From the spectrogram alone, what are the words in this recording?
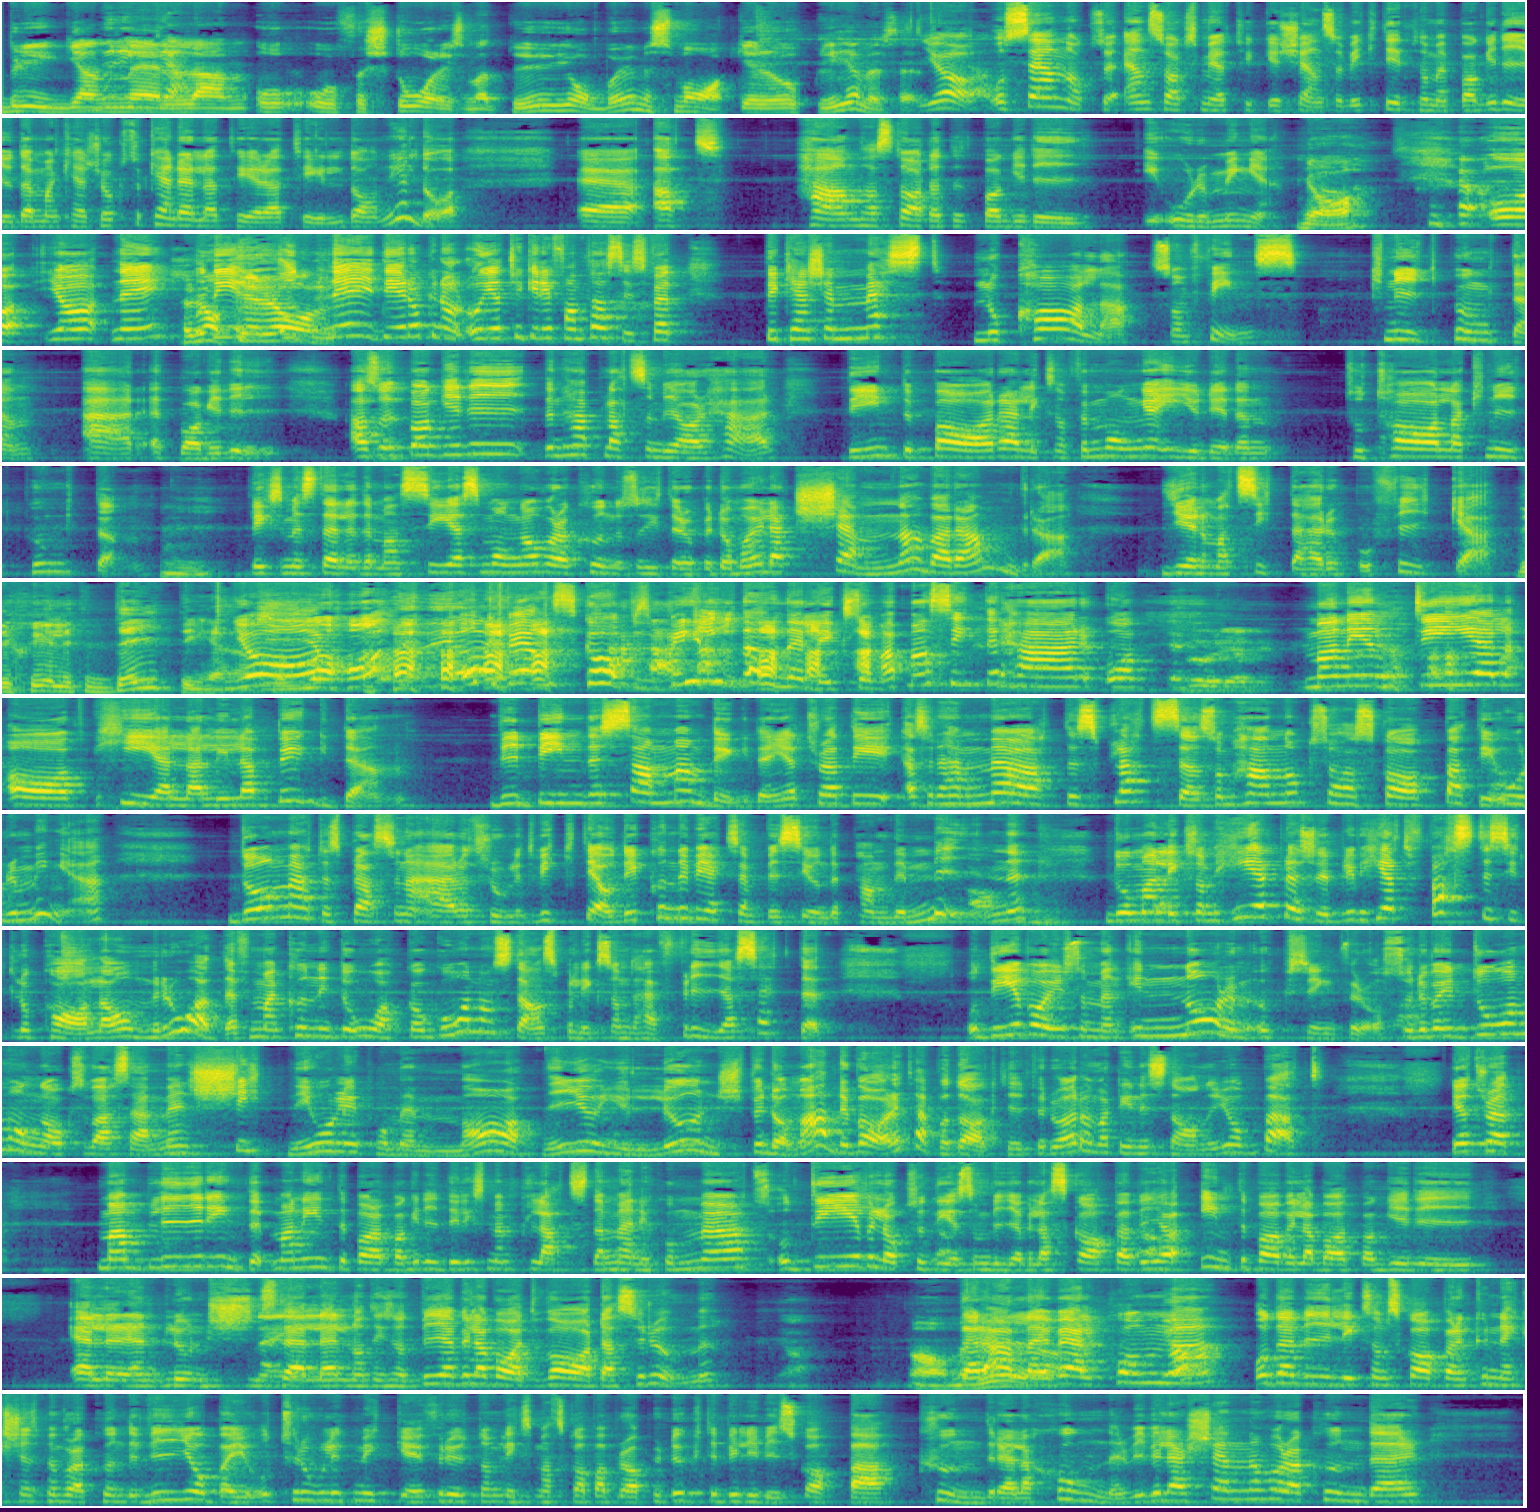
bryggan, Bryggan. mellan och, och förstå liksom att du jobbar ju med smaker och upplevelser. Ja, och sen också en sak som jag tycker känns så viktigt som ett bageri och där man kanske också kan relatera till Daniel då. Eh, att han har startat ett bageri i Orminge. Ja. Och ja, nej. Och det, och, nej, det är rock'n'roll. Och jag tycker det är fantastiskt för att det kanske mest lokala som finns, knutpunkten, är ett bageri. Alltså ett bageri, den här platsen vi har här, det är inte bara liksom, för många är ju det den totala knutpunkten. Liksom ett ställe där man ses. Många av våra kunder som sitter uppe, de har ju lärt känna varandra genom att sitta här uppe och fika. Det sker lite dating här. Ja, och vänskapsbildande liksom. Att man sitter här och man är en del av hela lilla bygden. Vi binder samman bygden. Jag tror att det är alltså den här mötesplatsen som han också har skapat i Orminge. De mötesplatserna är otroligt viktiga och det kunde vi exempelvis se under pandemin. Då man liksom helt plötsligt blev helt fast i sitt lokala område för man kunde inte åka och gå någonstans på liksom det här fria sättet. Och det var ju som en enorm uppsving för oss. Och det var ju då många också var så här, men shit, ni håller ju på med mat, ni gör ju lunch. För de har aldrig varit här på dagtid, för då har de varit inne i stan och jobbat. Jag tror att man blir inte, man är inte bara bageri, det är liksom en plats där människor möts. Och det är väl också det som vi har velat skapa. Vi har inte bara velat vara ett bageri eller en lunchställe eller någonting sånt. Vi har velat vara ett vardagsrum. Ja, Där alla är välkomna och där vi liksom skapar en connections med våra kunder. Vi jobbar ju otroligt mycket, förutom liksom att skapa bra produkter, vill ju vi skapa kundrelationer. Vi vill lära känna våra kunder.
